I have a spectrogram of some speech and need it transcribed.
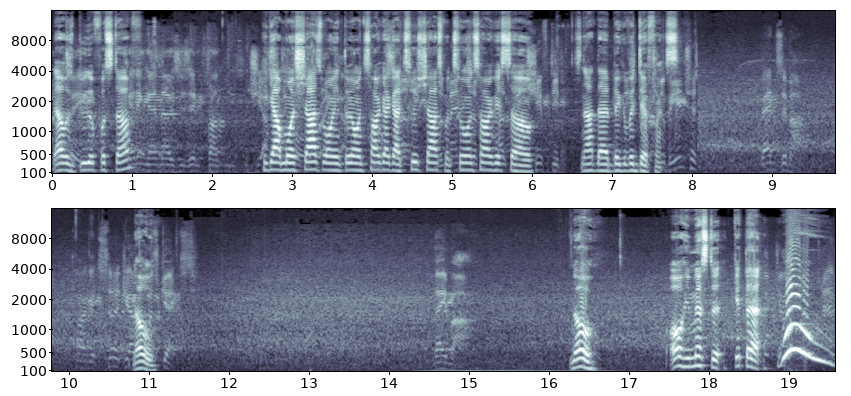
That was beautiful stuff. He got more shots, but only three on target. I got two shots, but two on target, so it's not that big of a difference. No. No. Oh, he missed it. Get that. Woo!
